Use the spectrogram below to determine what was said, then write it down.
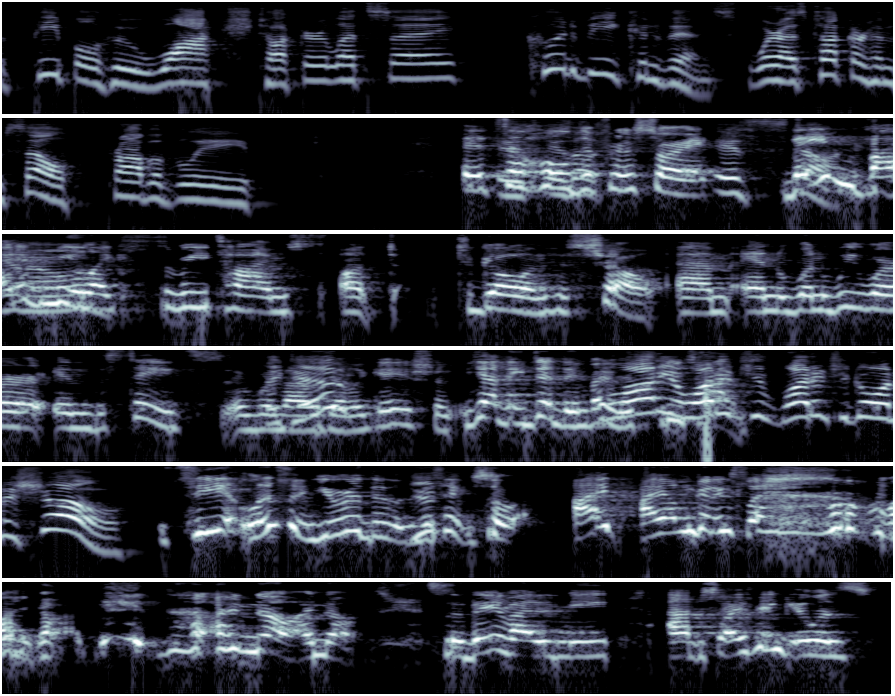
the people who watch Tucker, let's say, could be convinced, whereas Tucker himself probably. It's a whole is a- different story. is they stuck, you invited me like three times uh, t- to go on his show. Um, and when we were in the states uh, with They our did? delegation, yeah, they did. They invited me Melaniya, three why times. didn't you why didn't you go on his show? See, listen, you're the, the same. So I, I am getting sla Oh my god, I know, I know. So they invited me. Um, so I think it was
